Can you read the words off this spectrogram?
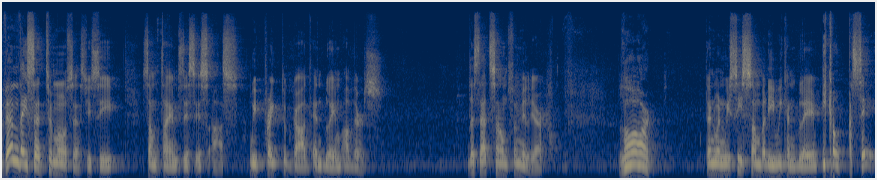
Then they said to Moses, You see, sometimes this is us. We pray to God and blame others. Does that sound familiar? Lord. Then when we see somebody we can blame, ikaw kasi.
